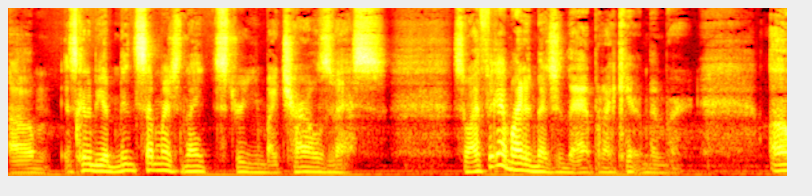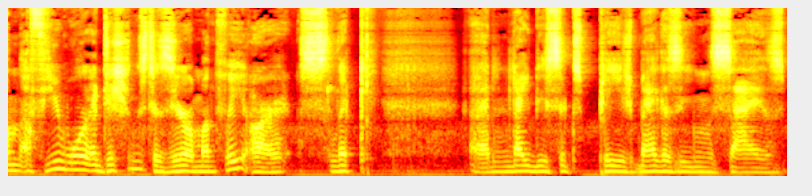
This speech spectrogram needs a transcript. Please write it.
Um, it's going to be a Midsummer's Night's Dream by Charles Vess. So I think I might have mentioned that, but I can't remember. Um, a few more additions to Zero Monthly are Slick, a 96 page magazine size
